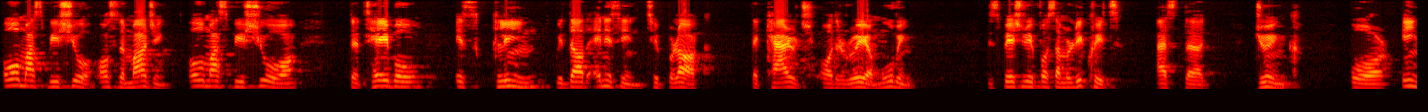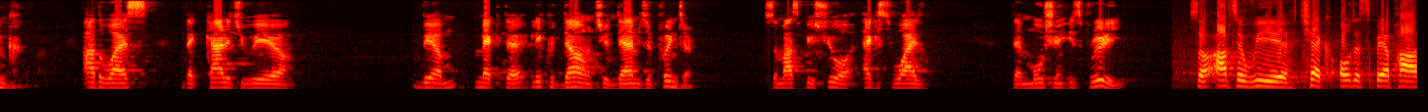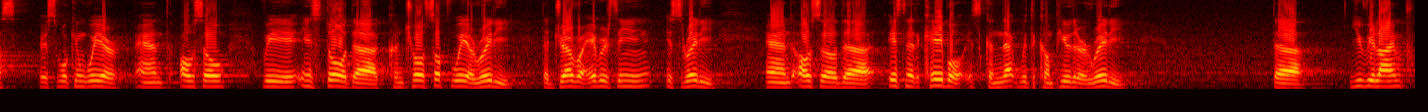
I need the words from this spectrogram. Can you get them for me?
all must be sure, also the margin, all must be sure the table is clean without anything to block the carriage or the rail moving, especially for some liquids as the drink or ink. Otherwise, the carriage will, will make the liquid down to damage the printer. So must be sure X, Y, the motion is freely. So after we check all the spare parts is working well and also we install the control software ready, the driver, everything is ready and also the Ethernet cable is connected with the computer ready. The UV lamp,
